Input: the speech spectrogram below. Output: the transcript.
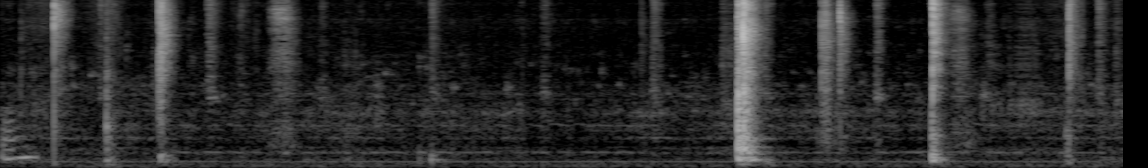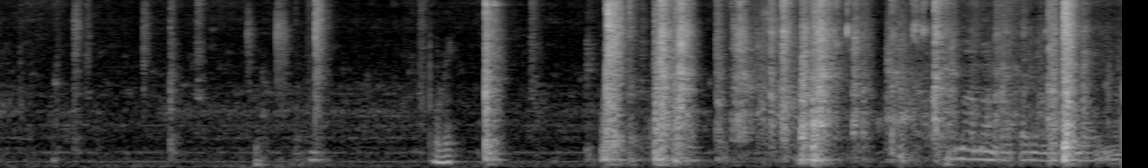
So, Mamangga pa rin ang kamay mo.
